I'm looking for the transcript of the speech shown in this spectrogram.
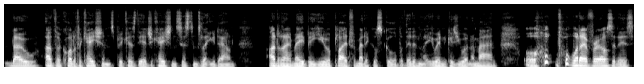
no other qualifications because the education system's let you down. I don't know, maybe you applied for medical school, but they didn't let you in because you weren't a man or whatever else it is.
